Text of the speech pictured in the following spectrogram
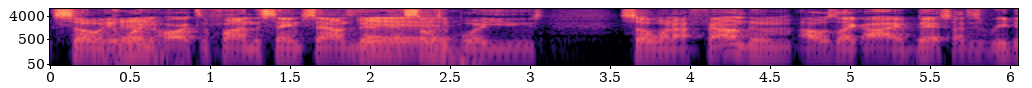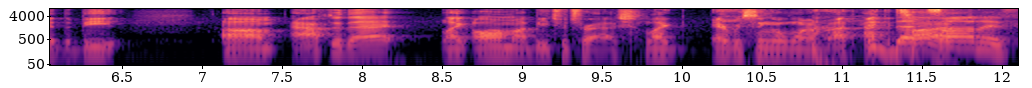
so it wasn't hard to find the same sounds that, Yeah. that Soulja Boy used. So when I found them, I was like, all right, bet. So I just redid the beat. Um, after that, like all my beats were trash, like every single one. But at, at the That's time, honest.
